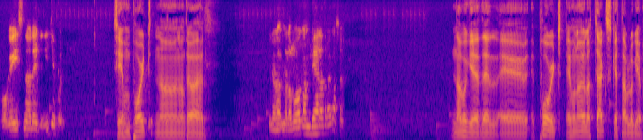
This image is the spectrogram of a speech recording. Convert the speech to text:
Como que it's not eligible. Si es un port, no, no te va a dejar. ¿Y no, lo- no lo puedo cambiar a otra cosa? No, porque del eh, port es uno de los tags que está bloqueado.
